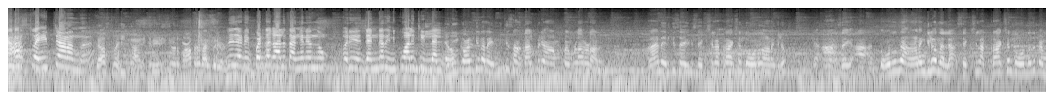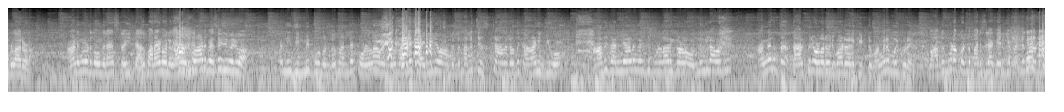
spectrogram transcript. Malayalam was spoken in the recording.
ഞാൻ സ്ട്രെയിറ്റ് ആണെന്ന്. ഞാൻ സ്ട്രൈറ്റ് ആയിരിക്കും ലേഡീസിനോട് മാത്രമേ താല്പര്യമുള്ളൂ. ചേട്ടാ ഇപ്പോഴത്തെ കാലത്ത് അങ്ങനെയൊന്നും ഒരു ജെൻഡർ ഇൻക്വാളിറ്റി ഇല്ലല്ലോ. ഇനീക്വാളിറ്റി അല്ല എനിക്ക് താല്പര്യം പെമ്പിള്ളേരോടാണ് അതായത് എനിക്ക് സെക്ഷൽ അട്രാക്ഷൻ തോന്നുന്നതാണെങ്കിലും തോന്നുന്നതാണെങ്കിലും എന്നല്ല സെക്ഷൽ അട്രാക്ഷൻ തോന്നുന്നത് പെമ്പിള്ളേരോടാണ് ആണുങ്ങളോട് തോന്നില്ല സ്ട്രൈറ്റ് അത് പറയണമല്ലോ. കാരണം ഒരുപാട് മെസ്സേജ് വരുവാ. നീ ജിമ്മിൽ പോകുന്നുണ്ടോ? നല്ല കൊള്ളാമല്ലോ നല്ല ശരീരമാണല്ലോ നല്ല ചെസ്റ്റ് ആണല്ലോ ഒന്ന് കാണിക്കുവോ? അത് കല്യാണം കഴിച്ച് പിള്ളേർക്കുള്ള ഒന്നെങ്കിൽ അവർക്ക് അങ്ങനെ താല്പര്യമുള്ളവർ ഒരുപാട് പേരെ കിട്ടും. അങ്ങനെ പോയിക്കൂടെ? അപ്പൊ അതും കൂടെ കൊണ്ട് മനസ്സിലാക്കി എനിക്ക്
